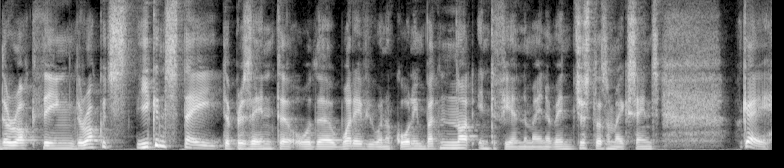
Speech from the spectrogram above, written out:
the Rock thing. The Rock could he can stay the presenter or the whatever you want to call him, but not interfere in the main event. Just doesn't make sense. Okay,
